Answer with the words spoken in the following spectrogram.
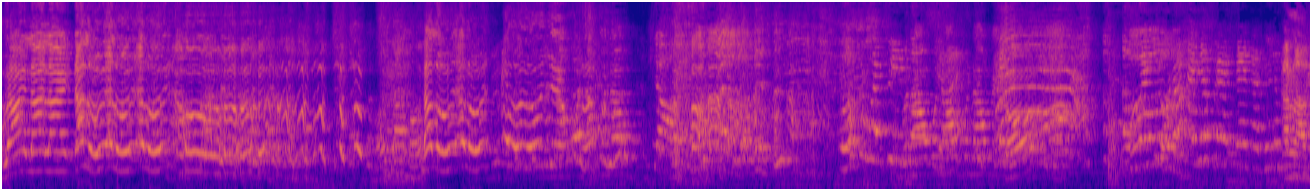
lại lại lại. Đá lưỡi đá lưỡi đá lưỡi. Ừ. đá lưỡi đá lưỡi đá lưỡi lưỡi nhiều. Ủa có quay phim đâu đó Ờ, quay chỗ đó hay là đi anh làm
